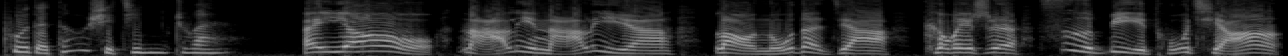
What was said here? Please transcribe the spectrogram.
铺的都是金砖。哎呦，哪里哪里呀！老奴的家可谓是四壁图墙。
